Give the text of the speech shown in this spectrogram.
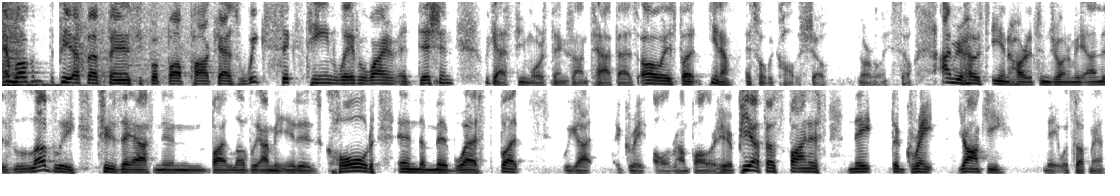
And welcome to PFF Fantasy Football Podcast, Week 16 Waiver Wire Edition. We got a few more things on tap as always, but you know, it's what we call the show normally. So I'm your host, Ian Hartitz, joining me on this lovely Tuesday afternoon. By lovely, I mean it is cold in the Midwest, but we got a great all around baller here. PFF's finest, Nate the Great Jahnke. Nate, what's up, man?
